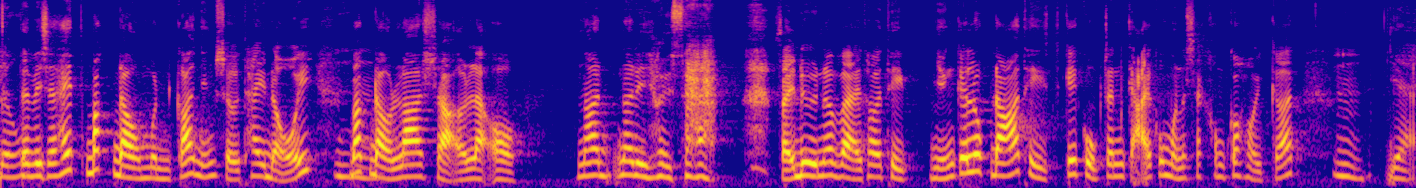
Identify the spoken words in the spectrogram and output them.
Đúng. tại vì sẽ thấy bắt đầu mình có những sự thay đổi ừ. bắt đầu lo sợ là ồ nó nó đi hơi xa phải đưa nó về thôi thì những cái lúc đó thì cái cuộc tranh cãi của mình nó sẽ không có hồi kết ừ. dạ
